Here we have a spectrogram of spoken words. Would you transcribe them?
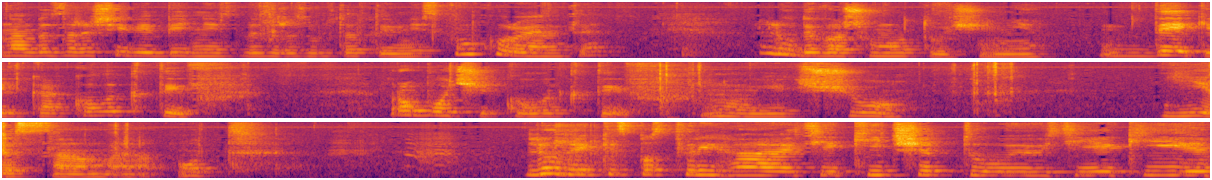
на безгрошів'я, бідність, безрезультативність, конкуренти, люди в вашому оточенні, декілька колектив, робочий колектив. Ну, якщо є саме, от люди, які спостерігають, які чатують, які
